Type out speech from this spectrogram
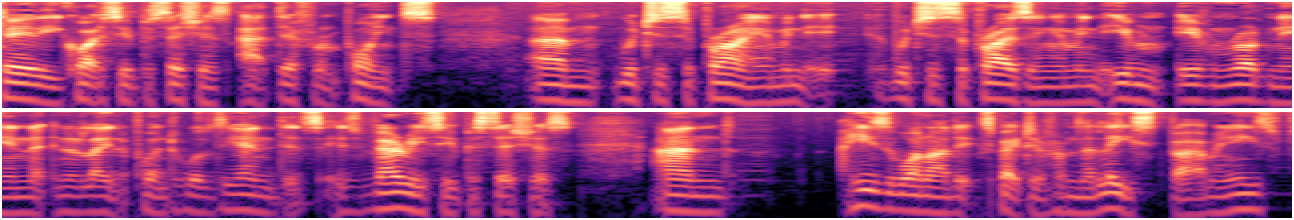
clearly quite superstitious at different points, um, which is surprising. I mean, it, which is surprising. I mean, even even Rodney in, in a later point towards the end is is very superstitious, and he's the one I'd expected from the least. But I mean, he's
